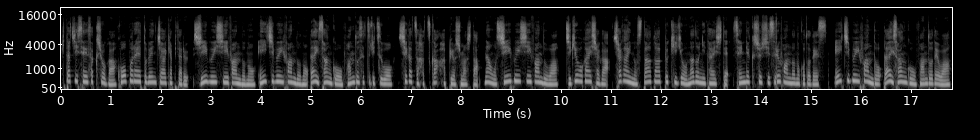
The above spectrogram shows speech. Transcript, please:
日立製作所がコーポレートベンチャーキャピタル CVC ファンドの HV ファンドの第3号ファンド設立を4月20日発表しました。なお CVC ファンドは事業会社が社外のスタートアップ企業などに対して戦略出資するファンドのことです。HV ファンド第3号ファンドでは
